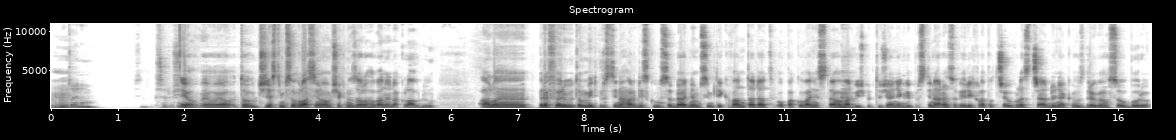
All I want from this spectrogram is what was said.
Mm-hmm. To jenom Jo, jo, jo, to určitě s tím souhlasím, mám všechno zalohované na cloudu ale preferuju to mít prostě na hard disku u sebe, ať nemusím ty kvanta dát opakovaně stahovat, víš, protože já někdy prostě nárazově rychle potřebuji vlezt třeba do nějakého zdrojového souboru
